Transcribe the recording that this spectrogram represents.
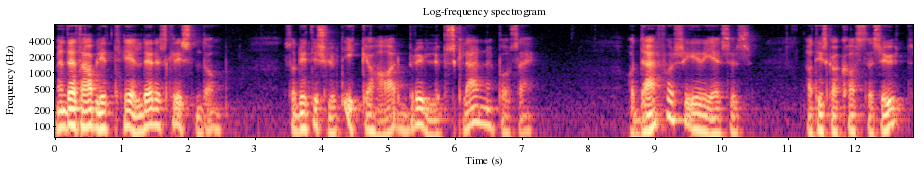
Men dette har blitt hele deres kristendom, så de til slutt ikke har bryllupsklærne på seg. Og derfor sier Jesus at de skal kastes ut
